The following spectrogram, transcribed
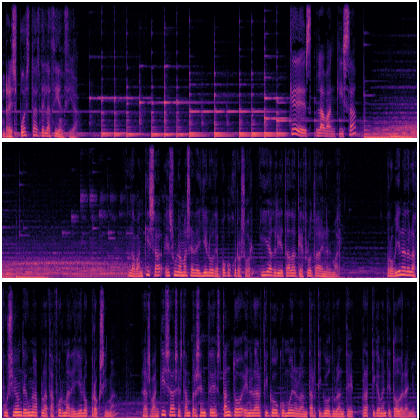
Respuestas de la ciencia. ¿Qué es la banquisa? La banquisa es una masa de hielo de poco grosor y agrietada que flota en el mar. Proviene de la fusión de una plataforma de hielo próxima. Las banquisas están presentes tanto en el Ártico como en el Antártico durante prácticamente todo el año.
